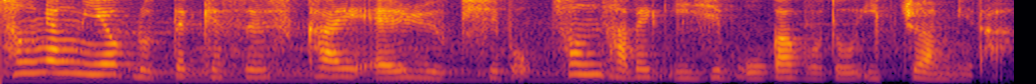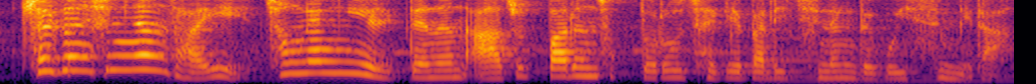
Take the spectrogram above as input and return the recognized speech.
청량리역 롯데캐슬 스카이 L65 1425가구도 입주합니다. 최근 10년 사이 청량리 일대는 아주 빠른 속도로 재개발이 진행되고 있습니다.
